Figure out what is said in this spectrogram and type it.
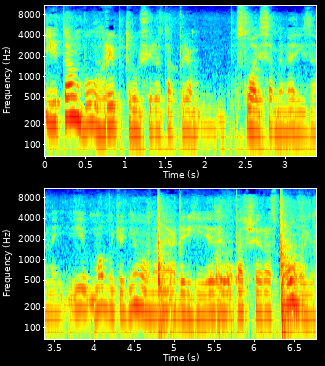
І там був гриб трюфель, отак прям слайсами нарізаний. І, мабуть, від нього в мене алергія. Я ж його перший раз пробую.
